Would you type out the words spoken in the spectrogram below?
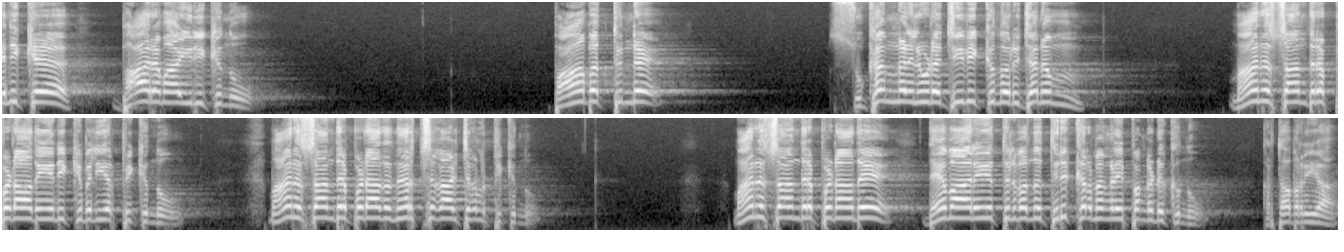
എനിക്ക് ഭാരമായിരിക്കുന്നു. പാപത്തിന്റെ സുഖങ്ങളിലൂടെ ജീവിക്കുന്ന ഒരു ജനം മാനസാന്തരപ്പെടാതെ എനിക്ക് ബലിയർപ്പിക്കുന്നു. മാനസാന്തരപ്പെടാതെ നേർച്ച കാഴ്ചകൾ അർപ്പിക്കുന്നു. മാനസാന്തരപ്പെടാതെ ദേവാലയത്തിൽ വന്ന് തിരുക്കർമ്മങ്ങളിൽ പങ്കെടുക്കുന്നു. കർത്താവ് പറയുക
